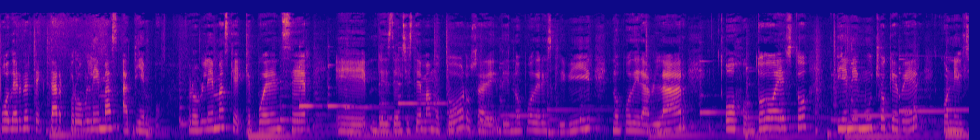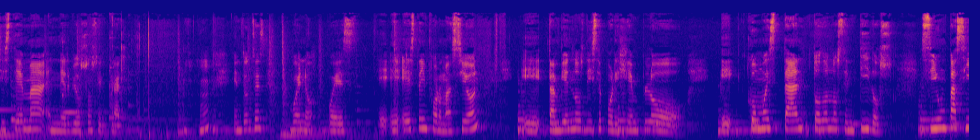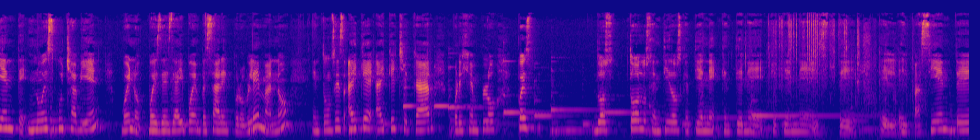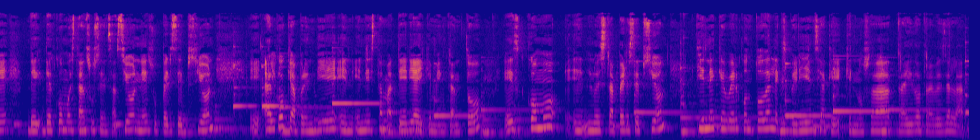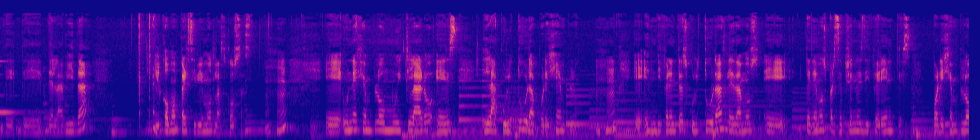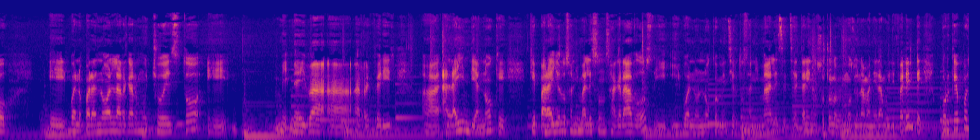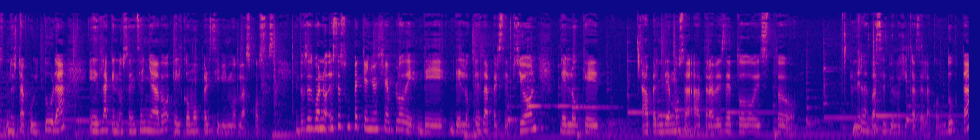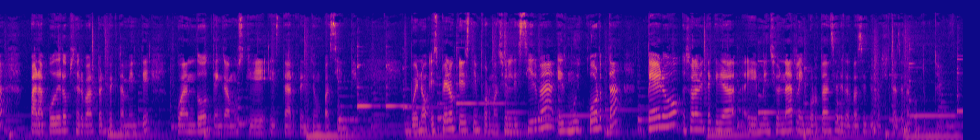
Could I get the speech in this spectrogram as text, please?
poder detectar problemas a tiempo, problemas que, pueden ser eh, desde el sistema motor, o sea, de, no poder escribir, no poder hablar, Ojo, todo esto tiene mucho que ver con el sistema nervioso central. Entonces, bueno, pues e, e, esta información eh, también nos dice, por ejemplo, eh, cómo están todos los sentidos. Si un paciente no escucha bien, bueno, pues desde ahí puede empezar el problema, ¿no? Entonces hay que, hay que checar, por ejemplo, pues los todos los sentidos que tiene, que tiene, que tiene este, el, paciente, de, cómo están sus sensaciones, su percepción. Eh, algo que aprendí en, esta materia y que me encantó es cómo eh, nuestra percepción tiene que ver con toda la experiencia que, nos ha traído a través de la, de, la vida, el cómo percibimos las cosas. Eh, un ejemplo muy claro es la cultura, por ejemplo. Eh, en diferentes culturas le damos, eh, tenemos percepciones diferentes. Por ejemplo, bueno, para no alargar mucho esto, me, iba a, referir a, la India, ¿no? Que, que, para ellos los animales son sagrados y, bueno, no comen ciertos animales, etcétera, y nosotros lo vemos de una manera muy diferente. ¿Por qué? Pues nuestra cultura es la que nos ha enseñado el cómo percibimos las cosas. Entonces, bueno, este es un pequeño ejemplo de, de, lo que es la percepción, de lo que aprendemos a través de todo esto de las bases biológicas de la conducta para poder observar perfectamente cuando tengamos que estar frente a un paciente. Bueno, espero que esta información les sirva. Es muy corta, pero solamente quería eh, mencionar la importancia de las bases biológicas de la conducta.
